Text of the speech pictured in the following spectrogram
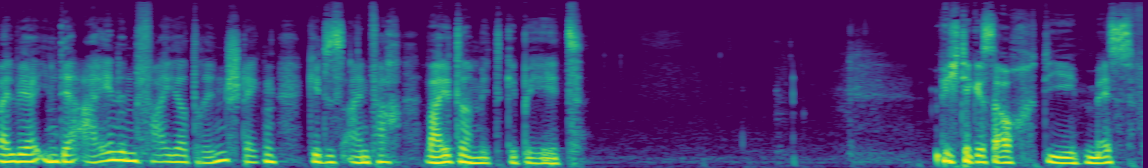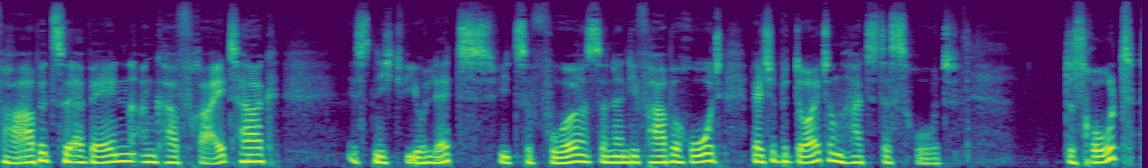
weil wir in der einen Feier drinstecken, geht es einfach weiter mit Gebet. Wichtig ist auch die Messfarbe zu erwähnen. An Karfreitag ist nicht violett wie zuvor, sondern die Farbe Rot. Welche Bedeutung hat das Rot? Das Rot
